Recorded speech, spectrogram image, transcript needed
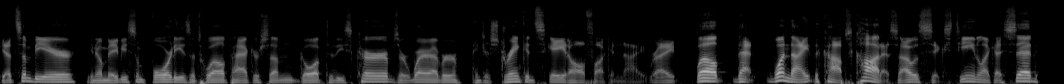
get some beer, you know, maybe some 40s, a 12 pack or something, go up to these curbs or wherever and just drink and skate all fucking night, right? Well, that one night the cops caught us. I was 16, like I said.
